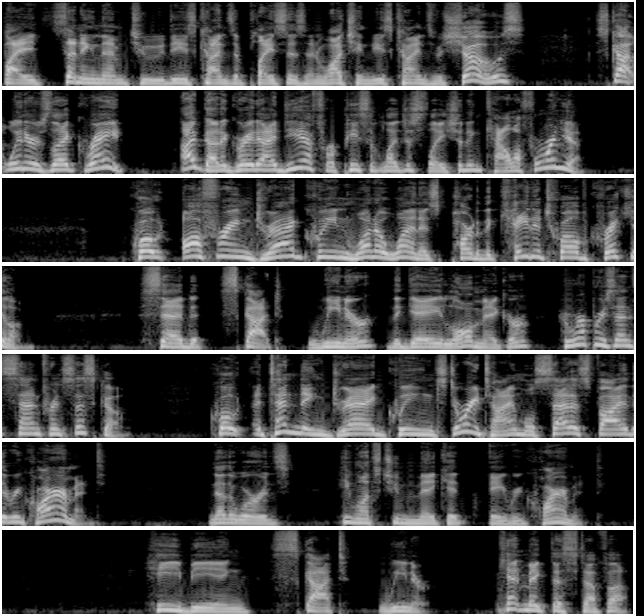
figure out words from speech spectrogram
by sending them to these kinds of places and watching these kinds of shows? Scott Wiener is like, great, I've got a great idea for a piece of legislation in California. Quote, offering Drag Queen 101 as part of the K 12 curriculum, said Scott Wiener, the gay lawmaker who represents San Francisco. Quote, attending Drag Queen Storytime will satisfy the requirement. In other words, he wants to make it a requirement. He being Scott Wiener. Can't make this stuff up.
